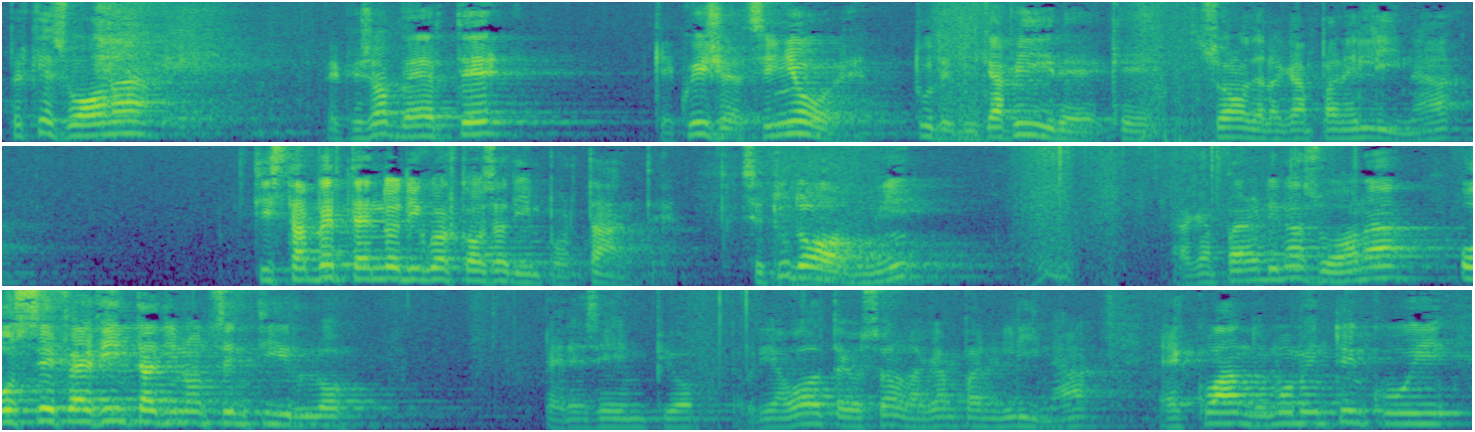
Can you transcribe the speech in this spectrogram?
Perché suona? Perché ci avverte che qui c'è il Signore. Tu devi capire che il suono della campanellina ti sta avvertendo di qualcosa di importante. Se tu dormi, la campanellina suona, o se fai finta di non sentirlo. Per esempio, la prima volta che suona la campanellina è quando il momento in cui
